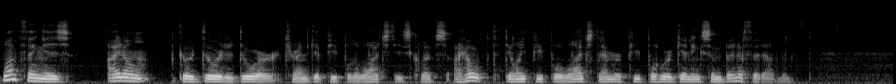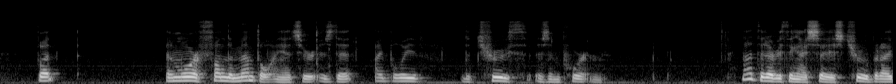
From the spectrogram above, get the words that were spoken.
one thing is, I don't go door to door trying to get people to watch these clips. I hope that the only people who watch them are people who are getting some benefit out of them. But a more fundamental answer is that I believe the truth is important. Not that everything I say is true, but I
